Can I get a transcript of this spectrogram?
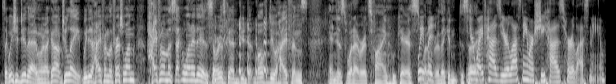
It's like we should do that, and we're like, oh, too late. We did hyphen on the first one, hyphen on the second one. It is so we're just gonna do both do hyphens and just whatever. It's fine. Who cares? Wait, whatever they can decide. Your wife has your last name, or she has her last name.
